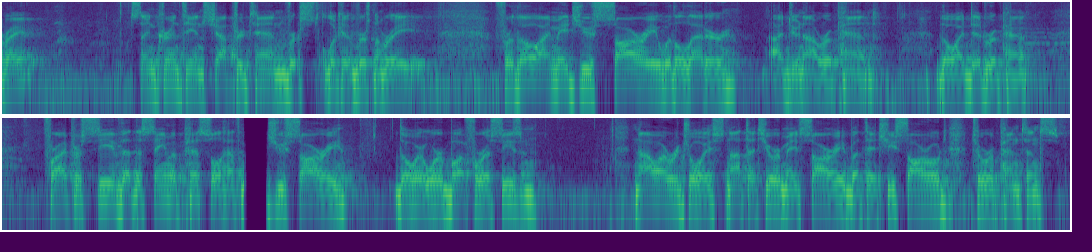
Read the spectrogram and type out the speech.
right? 2 Corinthians chapter 10, verse, look at verse number 8. For though I made you sorry with a letter, I do not repent, though I did repent. For I perceive that the same epistle hath you sorry, though it were but for a season. Now I rejoice, not that you were made sorry, but that ye sorrowed to repentance.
